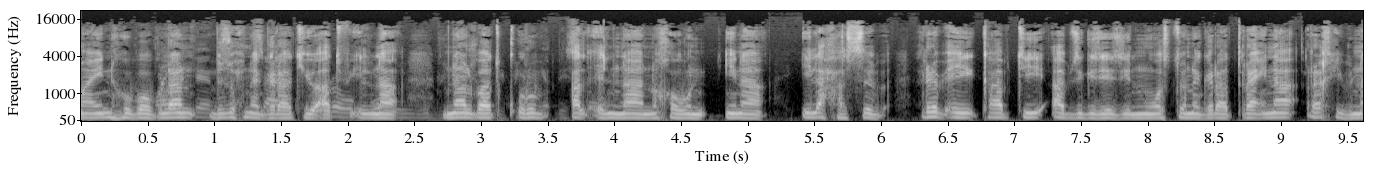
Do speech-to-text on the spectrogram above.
ማይን ህቦብላን ብዙሕ ነገራት እዩ ኣጥፍኢልና ምናልባት ቁሩብ ኣልዒልና ንኸውን ኢና ኢለ እሓስብ። ርብዒ ካብቲ ኣብዚ ግዜ እዚ እንወስዶ ነገራት ጥራይ ኢና ረኺብና።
